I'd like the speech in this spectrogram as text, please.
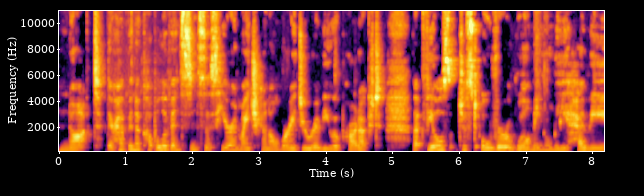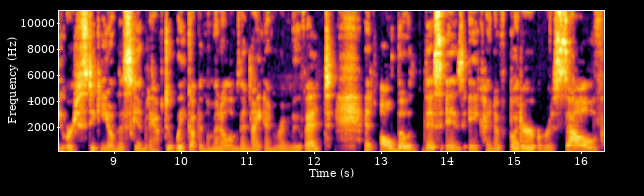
not. There have been a couple of instances here on my channel where I do review a product that feels just overwhelmingly heavy or sticky on the skin that I have to wake up in the middle of the night and remove it. And all although this is a kind of butter or a salve,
